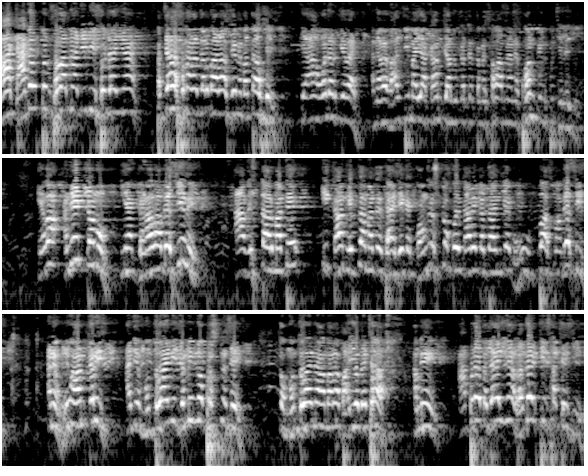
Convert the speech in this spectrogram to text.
આ કાગળ પણ સવારના ડીડી સોડા અહીંયા પચાસ અમારા દરબાર આવશે અને બતાવશે કે આ ઓર્ડર કહેવાય. અને હવે વાલજી માયા કામ ચાલુ કરશે. તમે સવારના ફોન કરીને પૂછી લેજો. એવા અનેક કામો અહીંયા ગણાવવા બેસીએ ને, આ વિસ્તાર માટે એ કામ એટલા માટે થાય છે કે કોંગ્રેસનો કોઈ કાર્યકર્તા એમ કે હું ઉપવાસમાં બેસીશ અને હું આમ કરીશ. આજે મુંધવાઈની જમીનનો પ્રશ્ન છે. તો મુંધવાઈના અમારા ભાઈઓ બેઠા, અમે આપણે બધા અહીંયા હૃદયથી સાથે છીએ.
